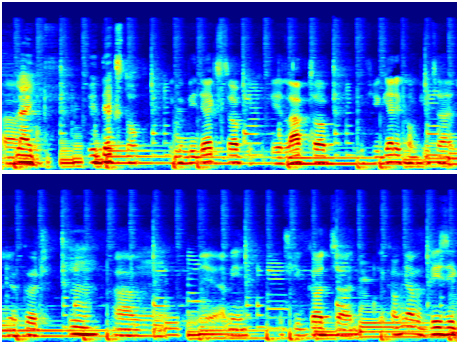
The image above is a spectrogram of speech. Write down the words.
Uh, Like a desktop. it could be desktop, it could be a laptop. If you get a computer, you're good. Mm. Um, yeah, I mean, if you've got uh, a computer with basic,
